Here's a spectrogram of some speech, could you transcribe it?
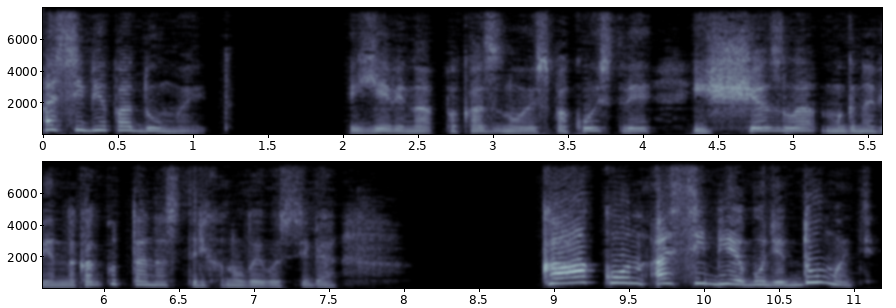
о себе подумает? Евина показное спокойствие исчезло мгновенно, как будто она стряхнула его с себя. Как он о себе будет думать,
